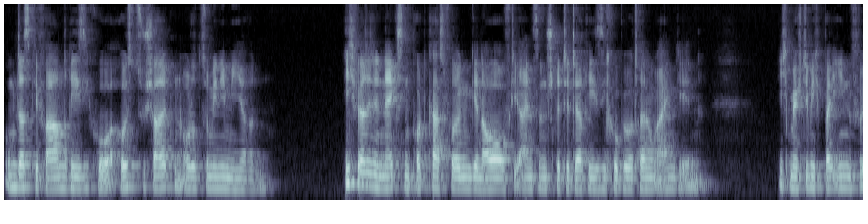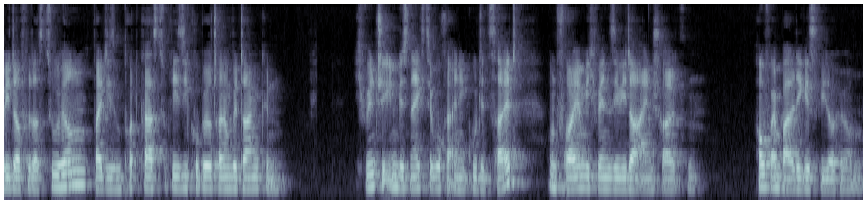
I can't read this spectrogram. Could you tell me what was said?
um das Gefahrenrisiko auszuschalten oder zu minimieren. Ich werde in den nächsten Podcast-Folgen genauer auf die einzelnen Schritte der Risikobeurteilung eingehen. Ich möchte mich bei Ihnen wieder für das Zuhören bei diesem Podcast zur Risikobeurteilung bedanken. Ich wünsche Ihnen bis nächste Woche eine gute Zeit und freue mich, wenn Sie wieder einschalten. Auf ein baldiges Wiederhören.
